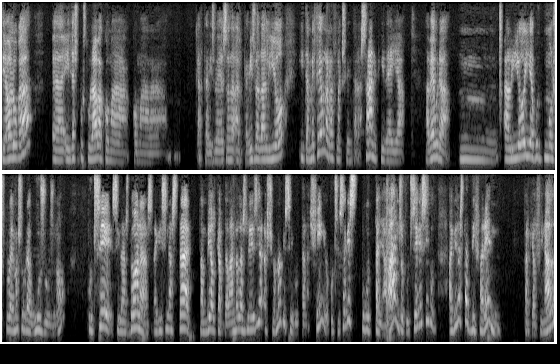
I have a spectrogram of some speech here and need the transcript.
teòloga eh, ella es postulava com a, com a arcabisbe de Lió i també feia una reflexió interessant que deia, a veure, mmm, a Lió hi ha hagut molts problemes sobre abusos, no? Potser si les dones haguessin estat també al capdavant de l'Església, això no hagués sigut tan així, o potser s'hagués pogut tallar abans, o potser hagués, sigut, hagués estat diferent, perquè al final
